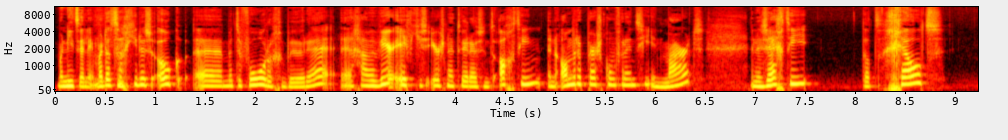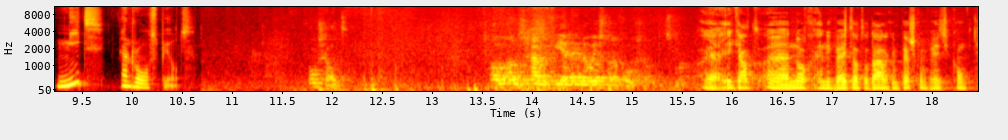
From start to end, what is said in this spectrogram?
Maar niet alleen. Maar dat zag je dus ook eh, met de verhoren gebeuren. Hè. Eh, gaan we weer eventjes eerst naar 2018. Een andere persconferentie in maart. En dan zegt hij dat geld niet een rol speelt. Volkshand. Oh, anders gaan we via de NOS naar de Volkshand. Ja, ik had eh, nog, en ik weet dat er dadelijk een persconferentie komt,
